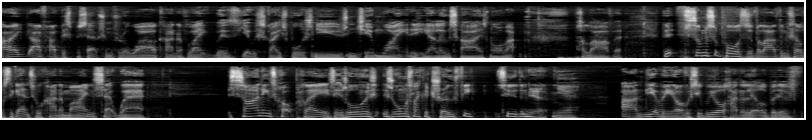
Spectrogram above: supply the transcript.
I, have had this perception for a while, kind of like with you know, with Sky Sports News and Jim White and his yellow ties and all that palaver. That some supporters have allowed themselves to get into a kind of mindset where signing top players is almost is almost like a trophy to them. Yeah, yeah. And yeah, I mean, obviously, we all had a little bit of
